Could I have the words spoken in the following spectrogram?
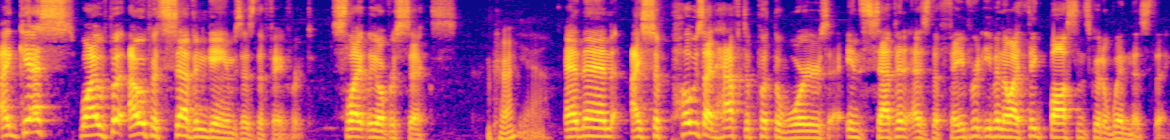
I guess well I would put I would put seven games as the favorite, slightly over six. Okay. Yeah. And then I suppose I'd have to put the Warriors in seven as the favorite, even though I think Boston's going to win this thing.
